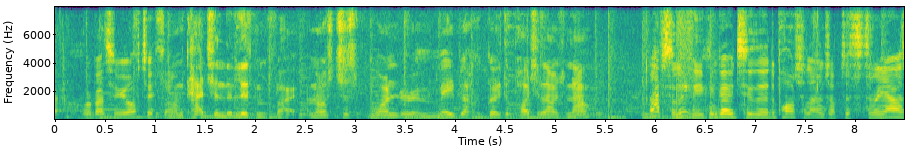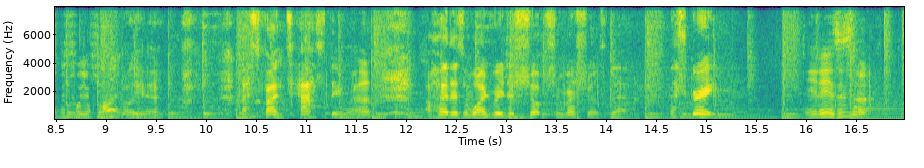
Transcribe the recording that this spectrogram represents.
Uh, whereabouts are you off to? So I'm catching the Lisbon flight, and I was just wondering maybe I could go to the departure lounge now. Absolutely, you can go to the departure lounge up to three hours before your flight. Oh yeah, that's fantastic, man. I heard there's a wide range of shops and restaurants there. That's great. It is, isn't it?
